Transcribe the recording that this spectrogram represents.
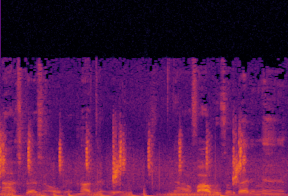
not stressing over nothing really. Now, if I was a betting man,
